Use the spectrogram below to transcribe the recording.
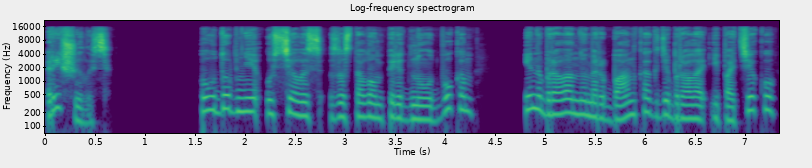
Решилась поудобнее уселась за столом перед ноутбуком и набрала номер банка, где брала ипотеку,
